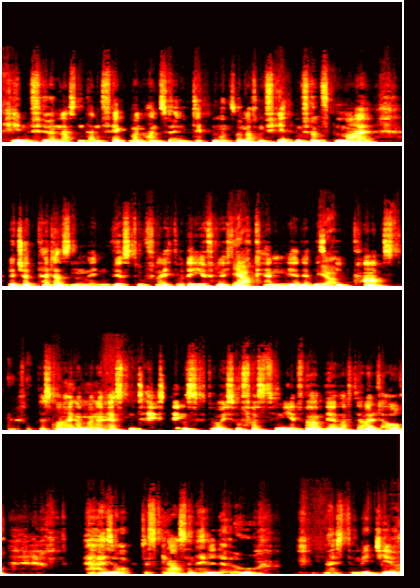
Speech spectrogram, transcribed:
hinführen lassen. Dann fängt man an zu entdecken. Und so nach dem vierten, fünften Mal, Richard Patterson, den wirst du vielleicht oder ihr vielleicht ja. auch kennen, der, der Whisky ja. Papst. Das war einer meiner ersten Tastings, wo ich so fasziniert war. Der sagte halt auch, also das Glas in Hello, nice to meet you.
